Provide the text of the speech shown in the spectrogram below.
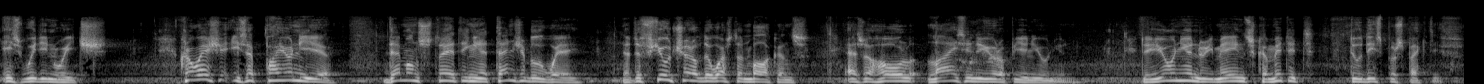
is within reach. Croatia is a pioneer, demonstrating in a tangible way that the future of the Western Balkans as a whole lies in the European Union. The Union remains committed to this perspective.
